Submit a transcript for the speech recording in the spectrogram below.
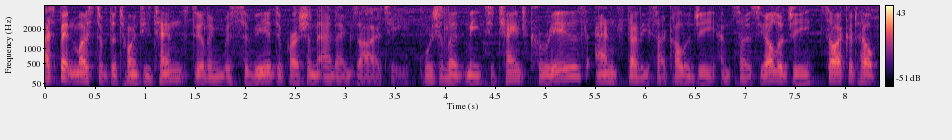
I spent most of the 2010s dealing with severe depression and anxiety, which led me to change careers and study psychology and sociology so I could help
